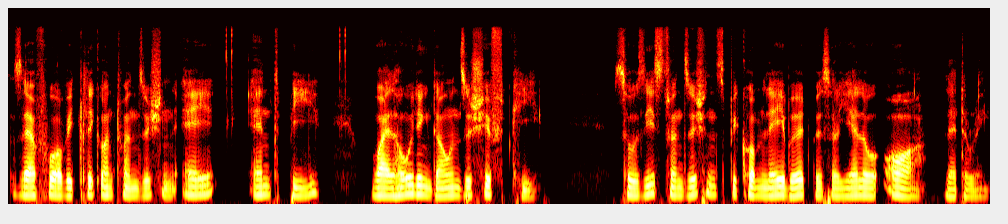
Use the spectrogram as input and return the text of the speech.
Therefore we click on transition A and B while holding down the shift key. So these transitions become labeled with a yellow OR lettering.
